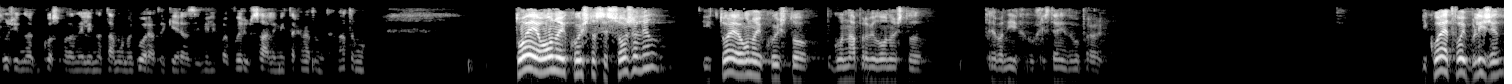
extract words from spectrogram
служи на Господа, нели на таму на гората Геразим, или пак во Иерусалим и така натаму, така натаму. Тој е оној кој што се сожалил и тој е оној кој што го направил оној што треба ние како христијани да го правим. И кој е твој ближен?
